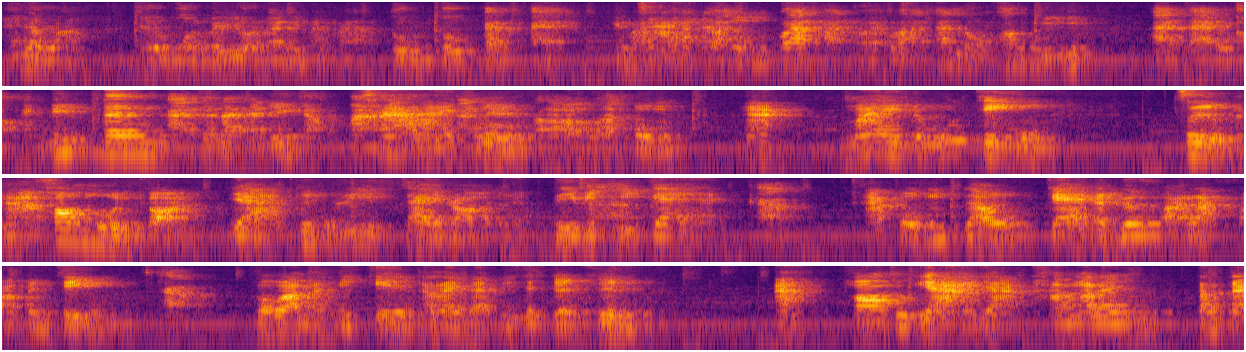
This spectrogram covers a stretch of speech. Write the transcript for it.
ให้ระวังเดี๋ยวผลประโยชน์อะไรที่มันมาตุ้มตุ้มแปลกๆที่มันใช่ครับผมว่าผ่านไว้ว่าถ้าลงเท่านี้อาจจะออกอีกนิดนึงอาจจะได้อันนี้กลับมาใช่อันถูนี้กต้ต้ององครับผมอะไม่รู้จริงสืบหาข้อมูลก่อน อย่าเพิ่งรีบใจร้อนมีวิธีแก้ครับครับผมเราแก้กันด้วยความหลักความเป็นจริงครับเพราะว่ามันมีเกณฑ์อะไรแบบนี้จะเกิดขึ้นอะพอทุกอย่างอยากทำอะไรตั้งแต่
